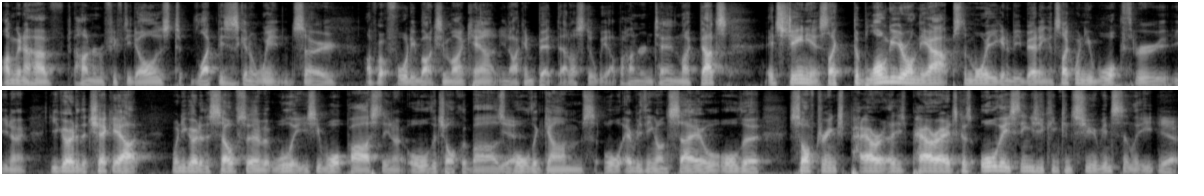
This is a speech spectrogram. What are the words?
I'm gonna have 150 dollars. to Like this is gonna win. So I've got 40 bucks in my account. You know, I can bet that I'll still be up 110. Like that's it's genius. Like the longer you're on the apps, the more you're gonna be betting. It's like when you walk through. You know, you go to the checkout. When you go to the self serve at Woolies, you walk past, you know, all the chocolate bars, Yeah. all the gums, all everything on sale, all the soft drinks, power these Powerades, because all these things you can consume instantly. Yeah.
